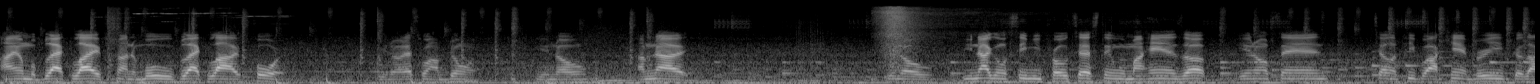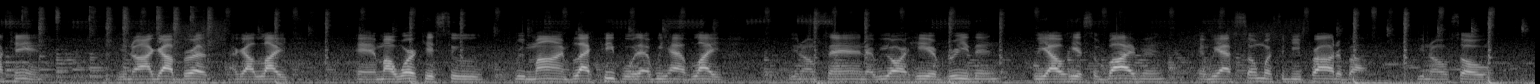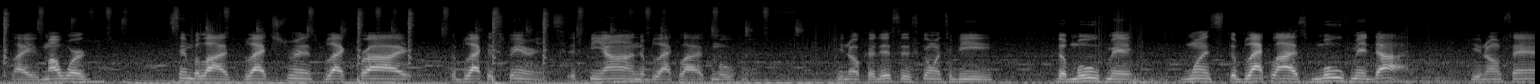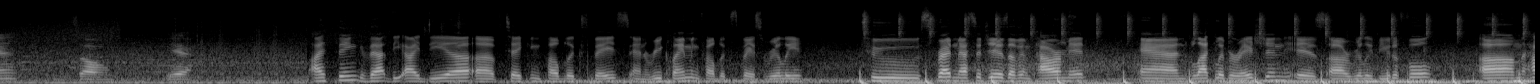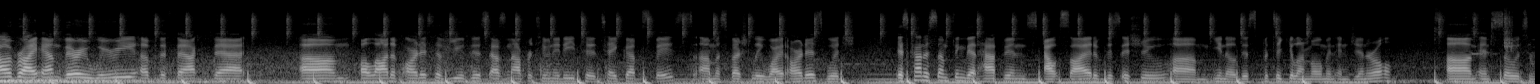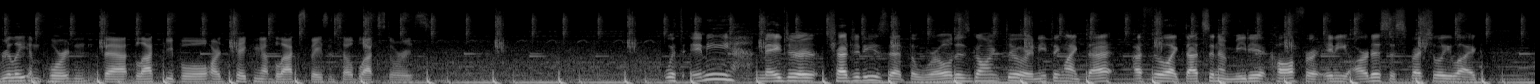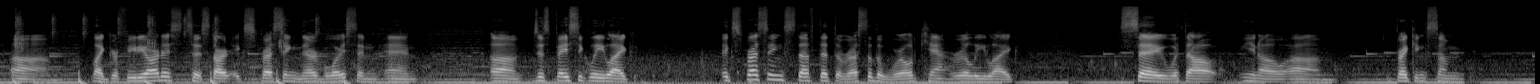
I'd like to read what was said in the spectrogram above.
I am a black life trying to move black lives forward. You know, that's what I'm doing. You know, I'm not, you know, you're not gonna see me protesting with my hands up, you know what I'm saying? Telling people I can't breathe because I can. You know, I got breath, I got life. And my work is to remind black people that we have life. You know what I'm saying? That we are here breathing, we out here surviving, and we have so much to be proud about. You know, so like my work symbolized black strength, black pride, the black experience. It's beyond the Black Lives Movement. You know, because this is going to be the movement once the Black Lives Movement died. You know what I'm saying? So, yeah. I think that the idea of taking public space and reclaiming public space really to spread messages of empowerment and black liberation is uh, really beautiful. Um, however, I am very weary of the fact that um, a lot of artists have viewed this as an opportunity to take up space, um, especially white artists, which is kind of something that happens outside of this issue, um, you know, this particular moment in general. Um, and so it's really important that black people are taking up black space and tell black stories. With any major tragedies that the world is going through or anything like that, I feel like that's an immediate call for any artist, especially like um, like graffiti artists, to start expressing their voice and and um, just basically like expressing stuff that the rest of the world can't really like say without you know um, breaking some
